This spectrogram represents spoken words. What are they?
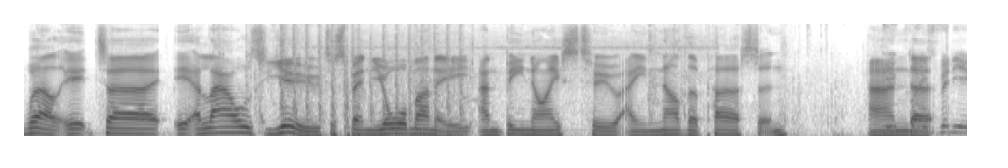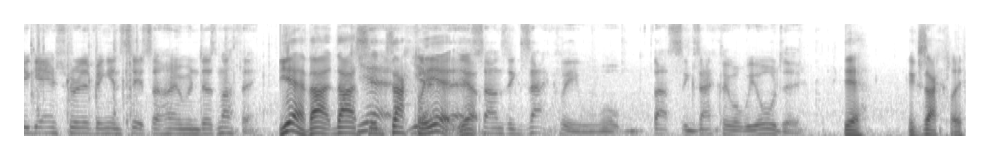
Well, it uh, it allows you to spend your money and be nice to another person. And he plays uh, video games for a living and sits at home and does nothing. yeah, that that's Yeah, exactly yeah, it. that Yeah. sounds exactly what. That's exactly what we all do. Yeah, exactly.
